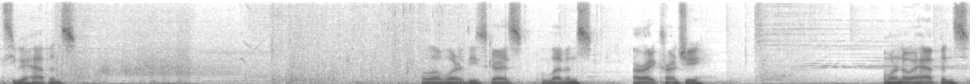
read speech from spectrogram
See what happens. What level are these guys? 11s. All right, crunchy. I wanna know what happens.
